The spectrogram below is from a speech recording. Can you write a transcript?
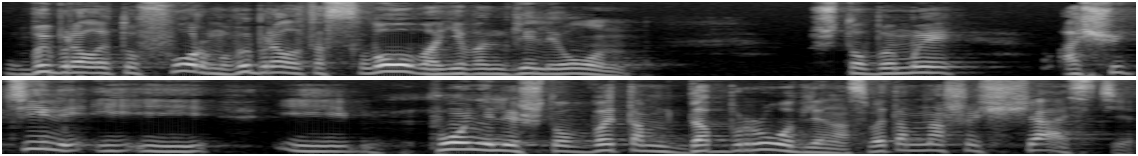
выбрал эту форму, выбрал это слово Евангелион, чтобы мы ощутили и, и, и поняли, что в этом добро для нас, в этом наше счастье.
